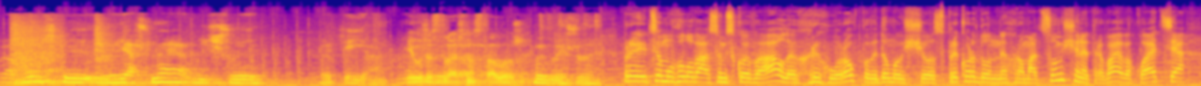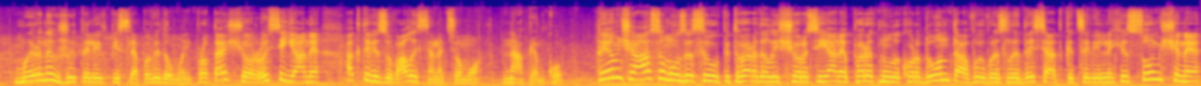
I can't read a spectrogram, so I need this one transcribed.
Рабовські ясне вийшли. І вже страшно стало вже. Вивезли. При цьому голова Сумської ВА Олег Григоров повідомив, що з прикордонних громад Сумщини триває евакуація мирних жителів після повідомлень про те, що росіяни активізувалися на цьому напрямку. Тим часом у ЗСУ підтвердили, що росіяни перетнули кордон та вивезли десятки цивільних із Сумщини.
